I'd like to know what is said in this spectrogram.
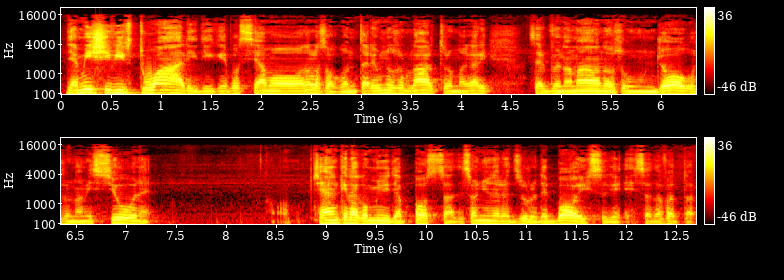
di, amici virtuali, di che possiamo, non lo so, contare uno sull'altro, magari serve una mano su un gioco, su una missione. C'è anche la community apposta del Sogno Nerazzurro, The Boys, che è stata fatta,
